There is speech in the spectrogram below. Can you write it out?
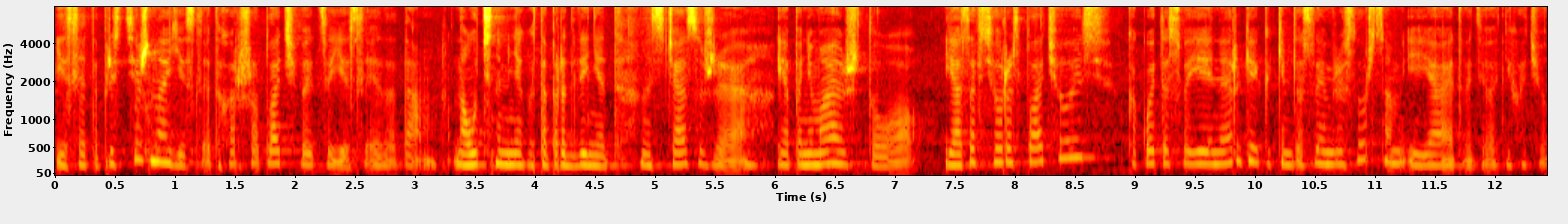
если это престижно, если это хорошо оплачивается, если это там научно меня как-то продвинет. Но сейчас уже я понимаю, что я за все расплачиваюсь какой-то своей энергией, каким-то своим ресурсом, и я этого делать не хочу.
